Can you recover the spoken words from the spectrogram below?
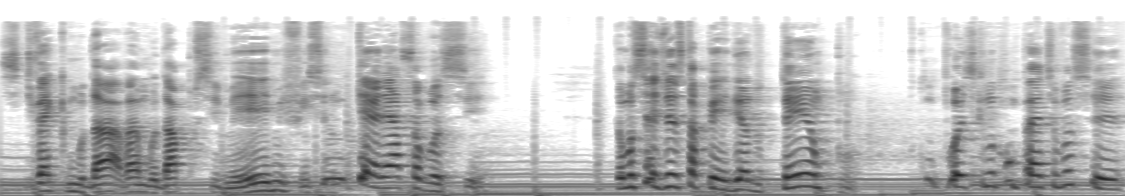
Se tiver que mudar, vai mudar por si mesmo. Enfim, isso não interessa a você. Então você às vezes está perdendo tempo com coisas que não compete a você.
